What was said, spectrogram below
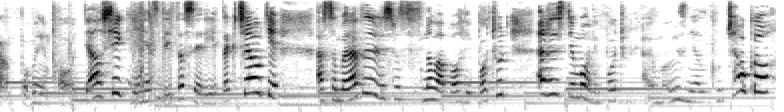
vám poviem o ďalšej knihe z tejto série. Tak čaute a som rada, že sme sa znova mohli počuť a že ste mohli počuť aj moju znelku. Čauko!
